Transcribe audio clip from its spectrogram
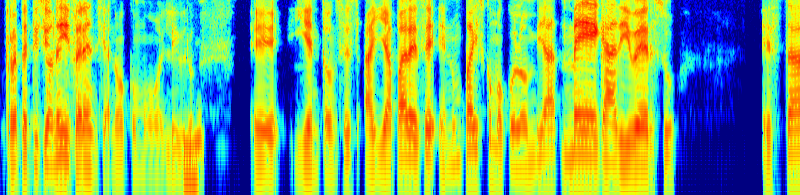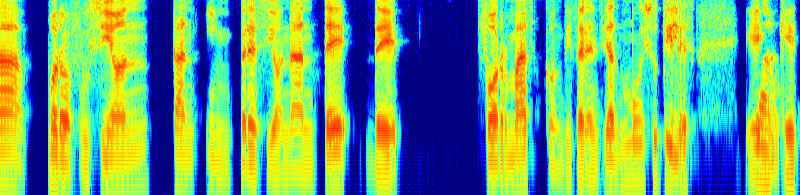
repetición y diferencia, ¿no? Como el libro. Eh, y entonces ahí aparece en un país como Colombia, mega diverso, esta profusión tan impresionante de formas con diferencias muy sutiles eh, que,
